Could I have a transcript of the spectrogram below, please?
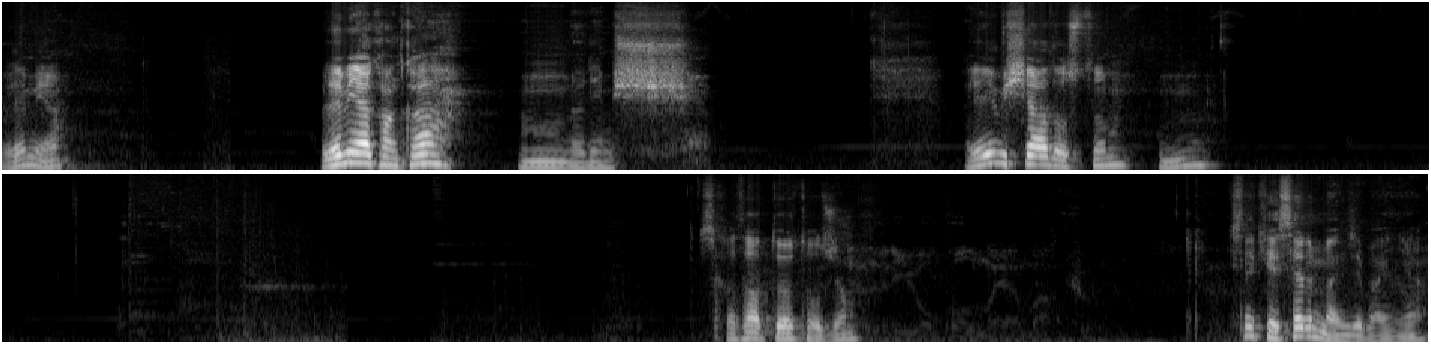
Öyle mi ya? Öyle mi ya kanka? Hmm, öyleymiş. Öyleymiş ya dostum. Hmm. Skata 4 olacağım. İkisini keserim bence ben ya.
